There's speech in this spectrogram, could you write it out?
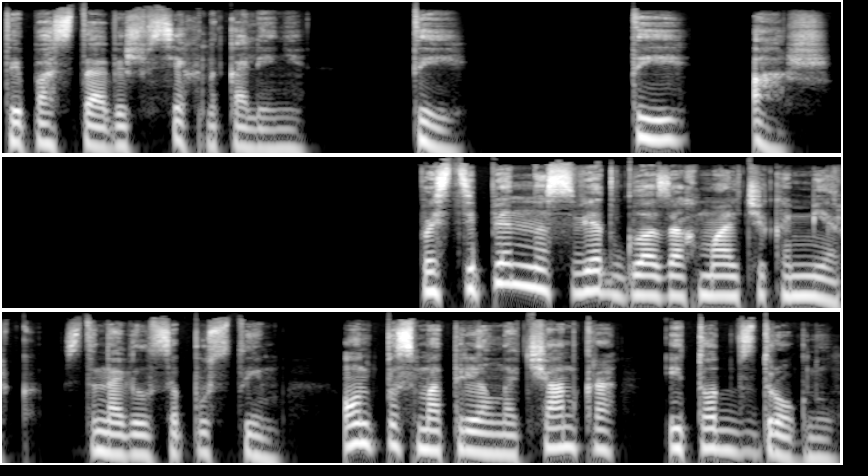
Ты поставишь всех на колени. Ты. Ты, Аш. Постепенно свет в глазах мальчика мерк, становился пустым. Он посмотрел на Чанкра, и тот вздрогнул.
